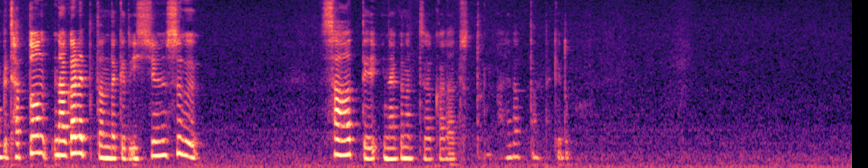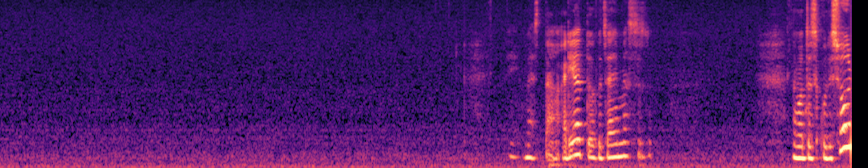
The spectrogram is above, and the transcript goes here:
なんかチャット流れてたんだけど一瞬すぐさーっていなくなっちゃうからちょっとあれだったんだけど。ました。ありがとうございます。なんか私これショール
